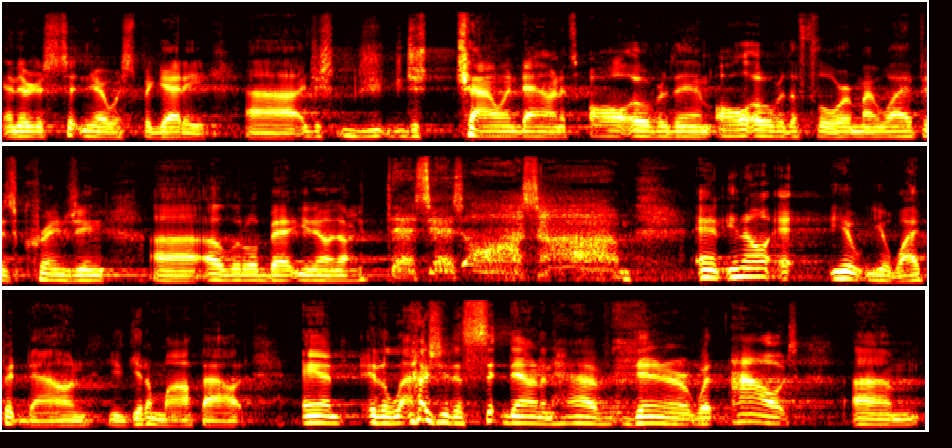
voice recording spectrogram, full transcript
and they're just sitting there with spaghetti, uh, just just chowing down. It's all over them, all over the floor. My wife is cringing uh, a little bit, you know. Like, this is awesome, and you know, you, you wipe it down, you get a mop out, and it allows you to sit down and have dinner without, um,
